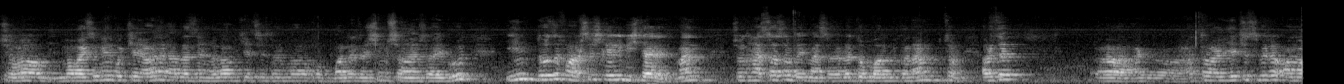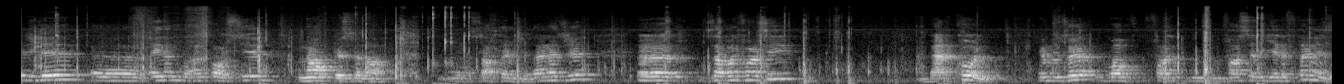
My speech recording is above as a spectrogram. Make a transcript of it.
شما مقایسه کنید با کیهان قبل از انقلاب که چیز خب مال رژیم شاهنشاهی بود. این دوز فارسیش خیلی بیشتره. من چون حساسم به این مسائل دنبال می‌کنم. می‌تونم. البته حتی یه کسی بره آمار دیگه عینا از فارسی ناب به اصطلاح ساخته میشه. در نتیجه زبان فارسی در کل امروزه با فاصله گرفتن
